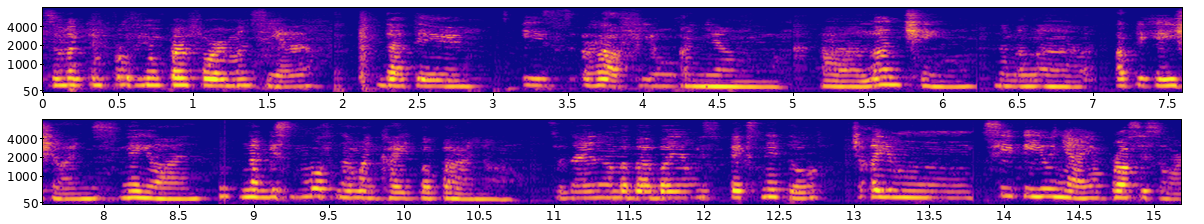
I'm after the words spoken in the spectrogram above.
So, nag-improve yung performance niya. Dati, is rough yung kanyang ah, launching ng mga applications. Ngayon, nag-smooth naman kahit papano. So dahil nga mababa yung specs nito, tsaka yung CPU niya, yung processor,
